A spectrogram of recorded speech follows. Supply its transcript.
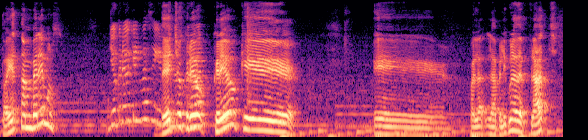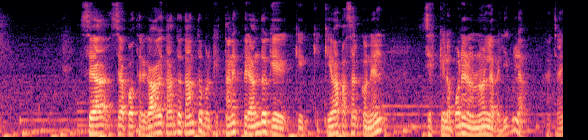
todavía están veremos? Yo creo que él va a seguir De hecho, creo, Superman. creo que eh, pues la, la película de Flash se ha, se ha postergado tanto, tanto porque están esperando que, que- que- qué va a pasar con él si es que lo ponen o no en la película. ¿Cachai?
